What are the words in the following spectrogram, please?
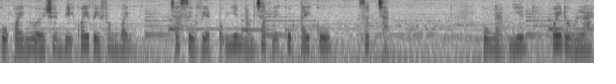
Cô quay người chuẩn bị quay về phòng bệnh. Cha siêu Việt bỗng nhiên nắm chặt lấy cổ tay cô, Rất chặt. Cô ngạc nhiên, quay đầu lại,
